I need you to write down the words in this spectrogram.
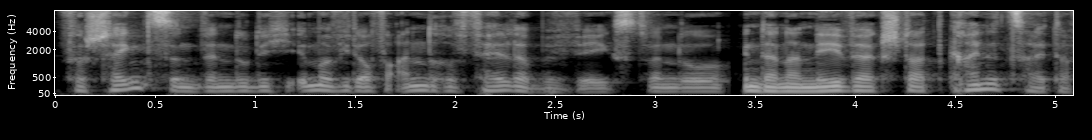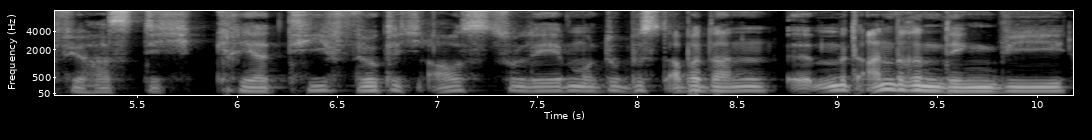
verschenkt sind, wenn du dich immer wieder auf andere Felder bewegst, wenn du in deiner Nähwerkstatt keine Zeit dafür hast, dich kreativ wirklich auszuleben und du bist aber dann äh, mit anderen Dingen wie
